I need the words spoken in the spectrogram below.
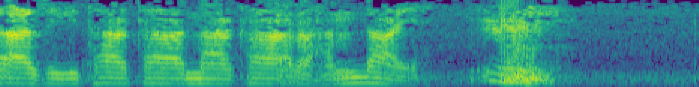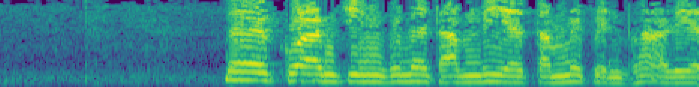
ดาสีทาคานาคาอรหันได้แต่ความจริงคุณธรรมที่จะทำให้เป็นพระอริย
